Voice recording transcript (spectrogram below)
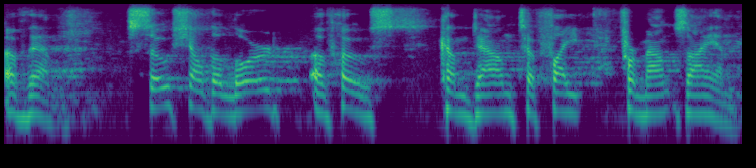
of them. So shall the Lord of hosts come down to fight for Mount Zion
